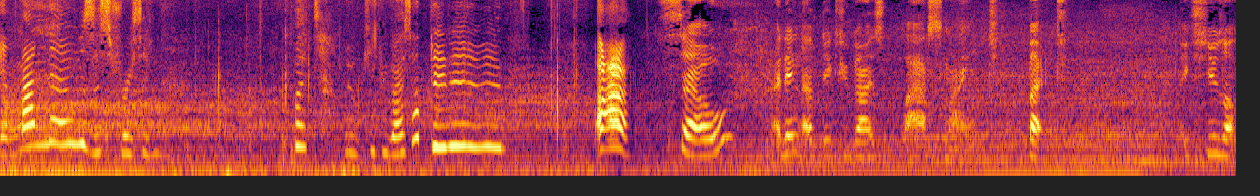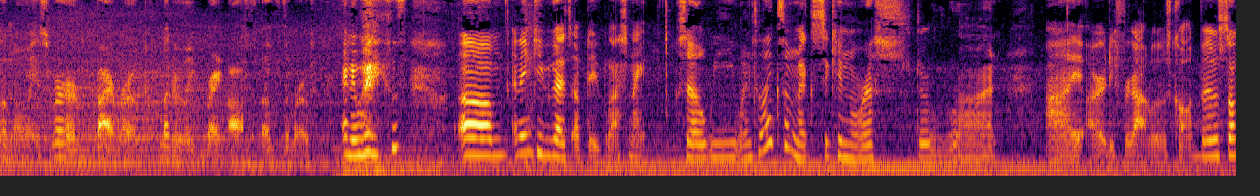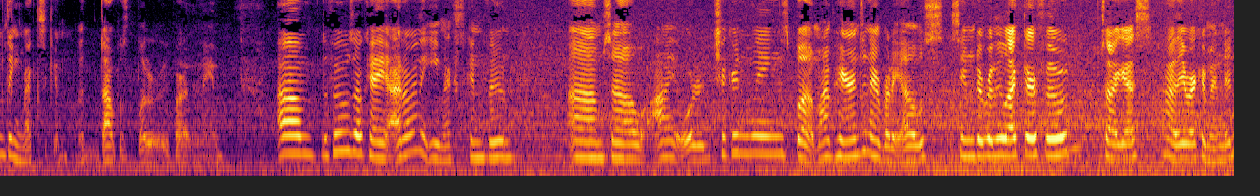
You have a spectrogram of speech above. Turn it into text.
and my nose is freezing. But we will keep you guys updated. So I didn't update you guys last night, but excuse all the noise. We're by road, literally right off of the road. Anyways, um, I didn't keep you guys updated last night. So we went to like some Mexican restaurant. I already forgot what it was called, but it was something Mexican. That was literally part of the name. Um, the food was okay. I don't really eat Mexican food. Um, so I ordered chicken wings, but my parents and everybody else seemed to really like their food. So I guess highly recommended.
